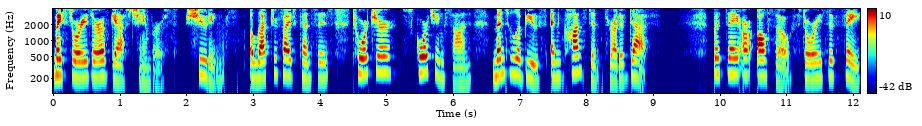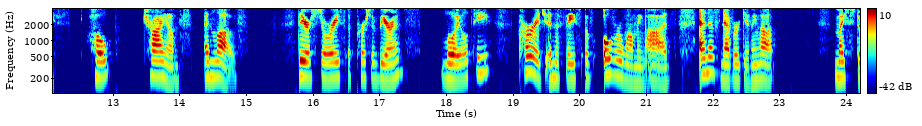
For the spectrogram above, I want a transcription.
My stories are of gas chambers, shootings, electrified fences, torture, scorching sun, mental abuse, and constant threat of death but they are also stories of faith, hope, triumph, and love. They are stories of perseverance, loyalty, courage in the face of overwhelming odds, and of never giving up. My story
